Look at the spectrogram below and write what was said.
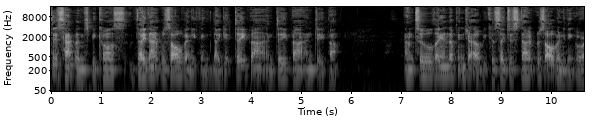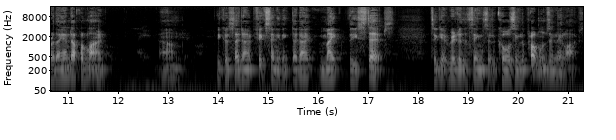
this happens because they don't resolve anything. They get deeper and deeper and deeper until they end up in jail because they just don't resolve anything or they end up alone um, because they don't fix anything. They don't make these steps to get rid of the things that are causing the problems in their lives.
